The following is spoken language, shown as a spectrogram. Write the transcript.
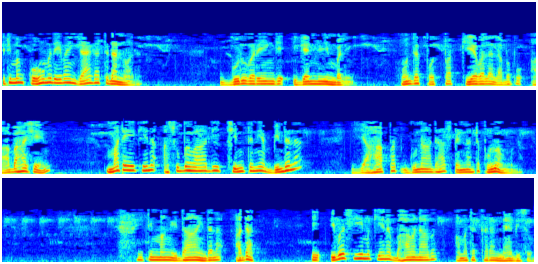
ඉතින් මං කොහොමද ඒවයින් ජයගත්තේ දන්නවද? ගුරුවරයන්ගේ ඉගැන්වීම් වලින් හොඳ පොත්පත් කියවලා ලැබපු ආభాෂයෙන් මට ඒ කියන අසුභවාදී චින්තනය බිඳලා යහපත් ගුණ අදහස් පෙන්වන්න පුළුවන් වුණා. ඉතින් මං එදා ඉඳලා අදත් ඒ ඉවසීම කියන භාවනාව අමතක කරන්නේ නැහැ බිසෝ.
